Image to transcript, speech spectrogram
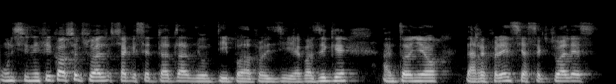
un significado sexual, ya que se trata de un tipo de afrodisíaco. Así que, Antonio, las referencias sexuales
